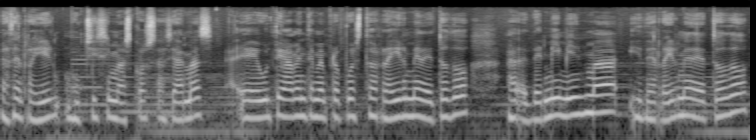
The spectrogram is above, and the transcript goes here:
Me hacen reír muchísimas cosas y además eh, últimamente me he propuesto reírme de todo, eh, de mí misma y de reírme de todo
